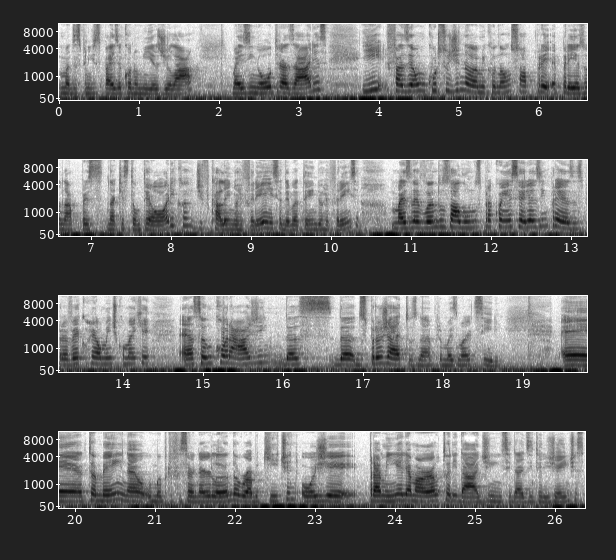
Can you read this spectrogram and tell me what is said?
uma das principais economias de lá, mas em outras áreas, e fazer um curso dinâmico, não só preso na, na questão teórica, de ficar lendo referência, debatendo referência, mas levando os alunos para conhecerem as empresas, para ver realmente como é que é essa ancoragem das, da, dos projetos né, para uma Smart City. É, também, né, o meu professor na Irlanda, o Rob Kitchen, hoje, para mim, ele é a maior autoridade em cidades inteligentes,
